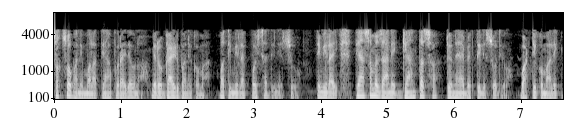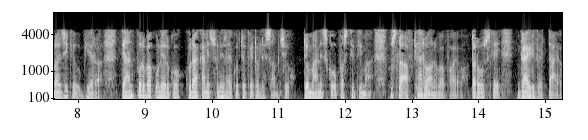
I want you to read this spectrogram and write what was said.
सक्छौ भने मलाई त्यहाँ पुऱ्याइदेऊ न। मेरो गाइड बनेकोमा म तिमीलाई पैसा दिनेछु। तिमीलाई त्यहाँसम्म जाने ज्ञान त छ त्यो नयाँ व्यक्तिले सोध्यो। भट्टीको मालिक नजिकै उभिएर ध्यानपूर्वक उनीहरूको कुराकानी सुनिरहेको त्यो केटोले सम्झ्यो। त्यो मानिसको उपस्थितिमा उसलाई अप्ठ्यारो अनुभव भयो तर उसले गाइड भेट्टायो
